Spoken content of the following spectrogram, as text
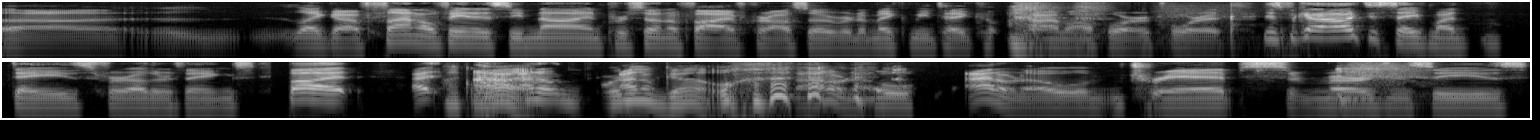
uh, like a Final Fantasy Nine Persona Five crossover to make me take time off work for it. Just because I like to save my days for other things. But I, Like I. I don't. Where do you don't, go? I don't know. I don't know. Trips, emergencies,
